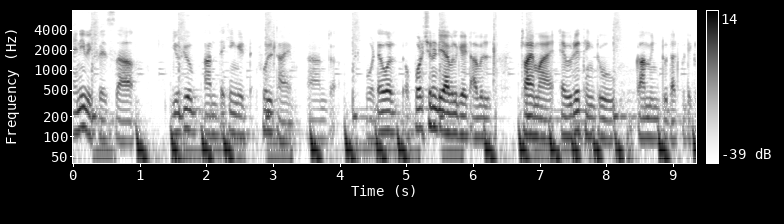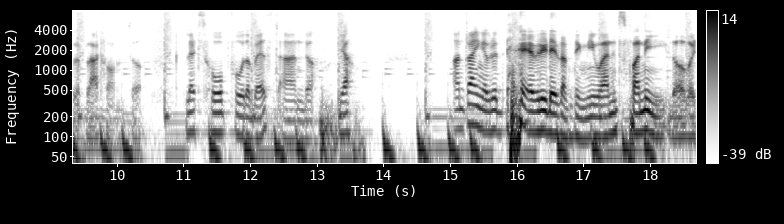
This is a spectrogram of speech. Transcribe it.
any which ways uh, YouTube I'm taking it full time and uh, whatever opportunity I will get I will try my everything to come into that particular platform. So let's hope for the best and uh, yeah i'm trying every every day something new and it's funny though but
